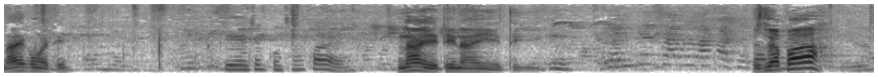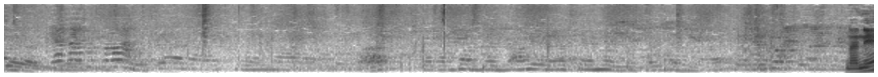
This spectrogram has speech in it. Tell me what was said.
নাই কম এটা কোথাও না এটি নাই এটি। বুঝলে আপা নানি?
